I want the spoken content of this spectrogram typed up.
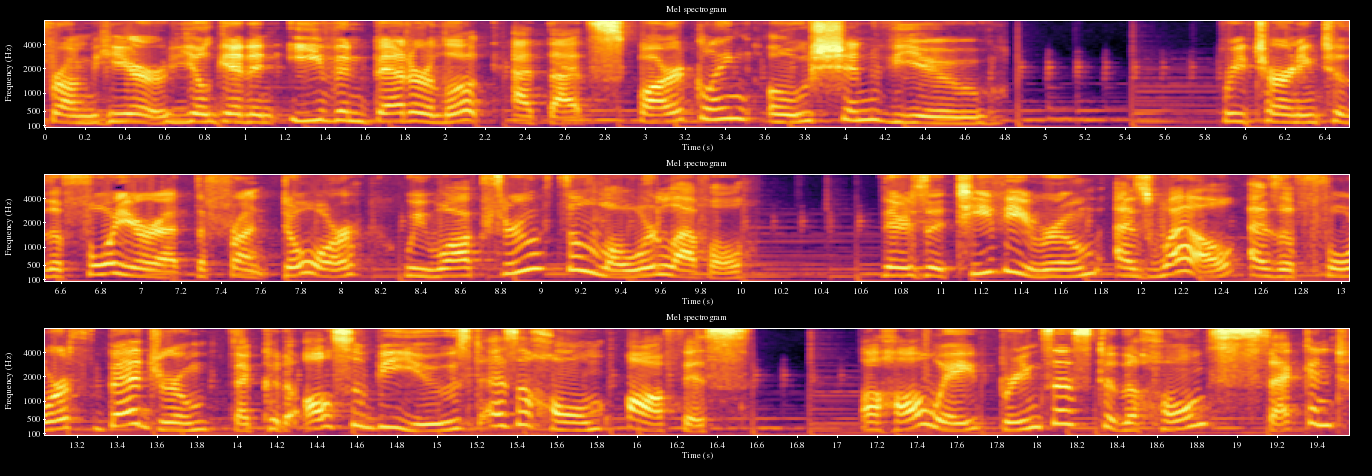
From here, you'll get an even better look at that sparkling ocean view. Returning to the foyer at the front door, we walk through the lower level. There's a TV room as well as a fourth bedroom that could also be used as a home office. A hallway brings us to the home's second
